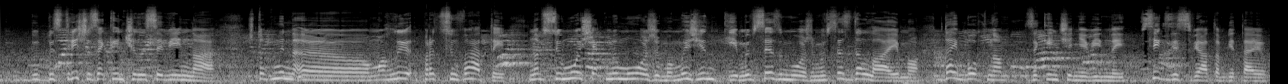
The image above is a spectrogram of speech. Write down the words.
швидше закінчилася війна, щоб ми е, могли працювати на всю мощь, як ми можемо. Ми жінки, ми все зможемо, все здолаємо. Дай Бог нам закінчення війни. Всіх зі святом вітаю.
